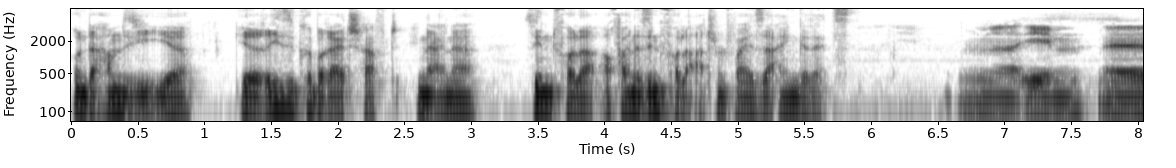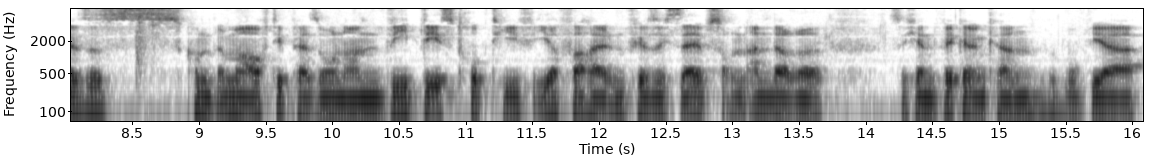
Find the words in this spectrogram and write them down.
und da haben sie ihr, ihre Risikobereitschaft in eine sinnvolle, auf eine sinnvolle Art und Weise eingesetzt. Na, eben. Äh, es ist, kommt immer auf die Person an, wie destruktiv ihr Verhalten für sich selbst und andere sich entwickeln kann, wo wir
